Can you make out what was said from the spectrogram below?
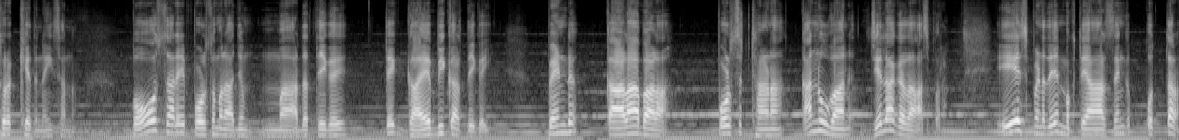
ਸੁਰੱਖਿਅਤ ਨਹੀਂ ਸਨ। ਬਹੁਤ ਸਾਰੇ ਪੁਲਿਸ ਮੁਲਾਜ਼ਮ ਮਾਰ ਦਿੱਤੇ ਗਏ ਤੇ ਗਾਇਬ ਵੀ ਕਰਤੇ ਗਈ ਪਿੰਡ ਕਾਲਾਬਾਲਾ ਪੁਲਿਸ ਥਾਣਾ ਕਾਨੂੰਵਾਨ ਜ਼ਿਲ੍ਹਾ ਗੁਰਦਾਸਪੁਰ। ਇਸ ਪਿੰਡ ਦੇ ਮੁਖਤਿਆਰ ਸਿੰਘ ਪੁੱਤਰ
